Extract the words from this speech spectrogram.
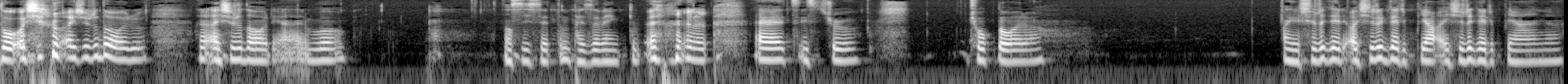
Do aşırı, aşırı doğru. aşırı doğru yani bu. Nasıl hissettim? Pezevenk gibi. evet, it's true. Çok doğru. Ay aşırı garip, aşırı garip ya, aşırı garip yani.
